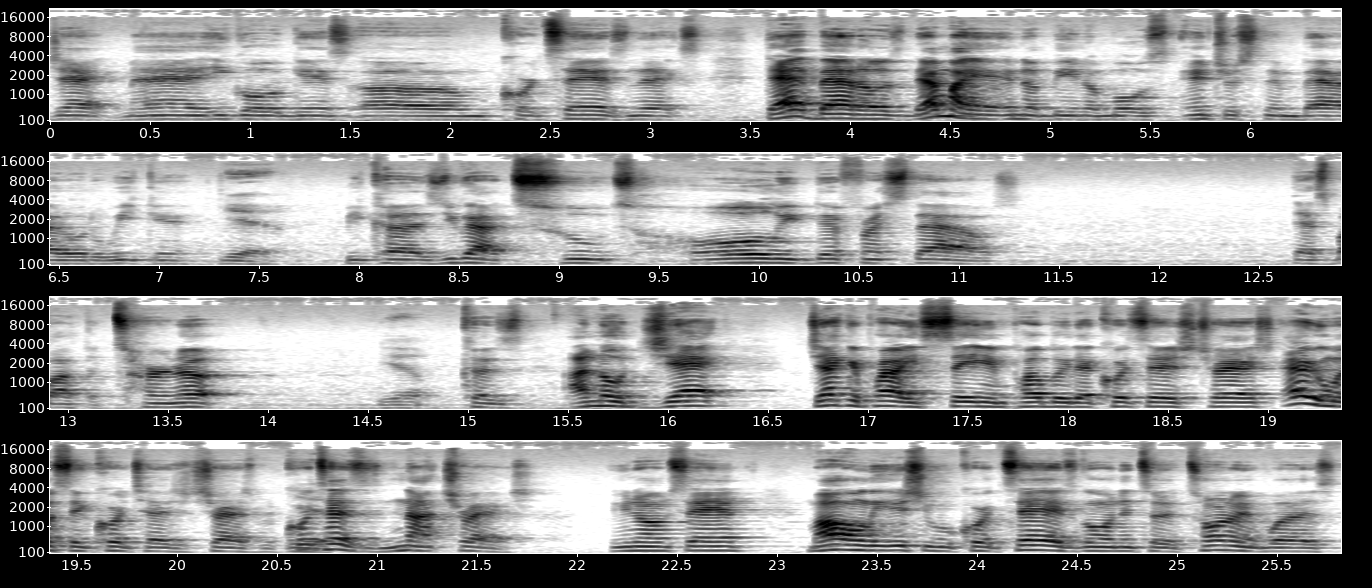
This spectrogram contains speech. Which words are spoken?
Jag, man. He go against um, Cortez next. That battle is that might end up being the most interesting battle of the weekend Yeah, because you got two totally different styles that's about to turn up. Yeah, Cause I know Jag. Jag could probably say in public that Cortez is trash. Everyone say Cortez is trash, but Cortez is not trash. You know what I'm saying? My only issue with Cortez going into the tournament was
